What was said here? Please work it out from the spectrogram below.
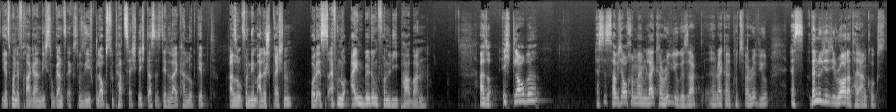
jetzt mal eine Frage an dich, so ganz exklusiv. Glaubst du tatsächlich, dass es den Leica-Look gibt? Also von dem alle sprechen? Oder ist es einfach nur Einbildung von Liebhabern? Also, ich glaube, es ist, habe ich auch in meinem Leica Review gesagt, äh, Leica Q2 Review, es, wenn du dir die RAW-Datei anguckst,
